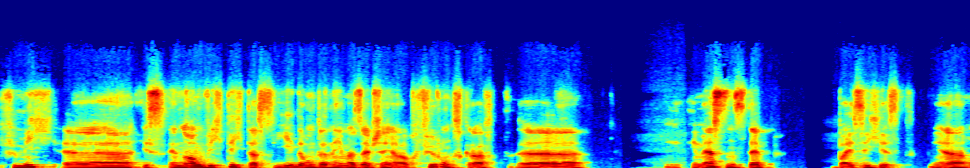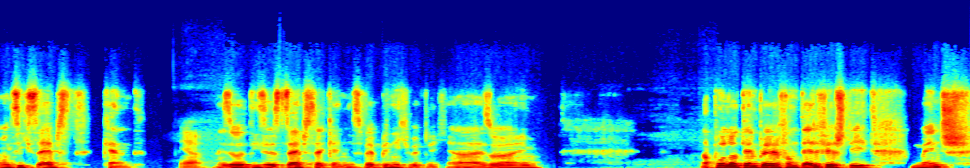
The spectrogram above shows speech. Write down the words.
für mich äh, ist enorm wichtig, dass jeder Unternehmer, selbstständig auch Führungskraft, äh, im ersten Step bei sich ist ja, und sich selbst kennt. Ja. Also dieses Selbsterkenntnis, wer bin ich wirklich? Ja, also im Apollo-Tempel von Delphi steht, Mensch,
